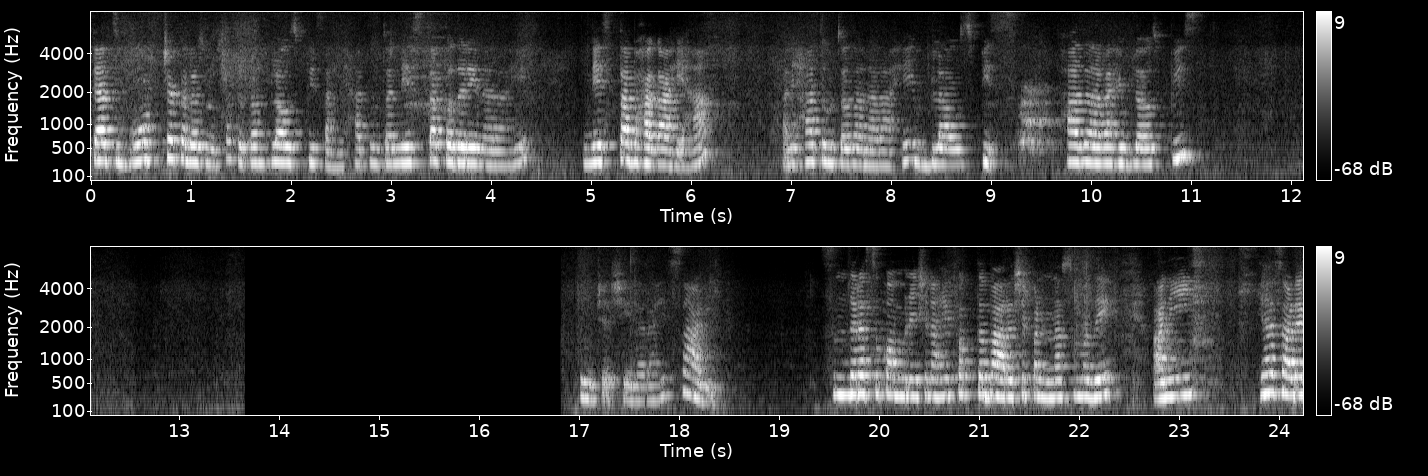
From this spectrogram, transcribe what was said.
त्याच गोटच्या कलरनुसार त्याचा ब्लाऊज पीस आहे. हा तुमचा नेस्ता पदर येणार आहे. नेस्ता भाग आहे हा. आणि हा तुमचा जाणार आहे ब्लाऊज पीस. हा जाणार आहे ब्लाऊज पीस. तुमच्याशी येणार आहे साडी. सुंदर असं कॉम्बिनेशन आहे. फक्त बाराशे पन्नासमध्ये आणि ह्या साड्या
